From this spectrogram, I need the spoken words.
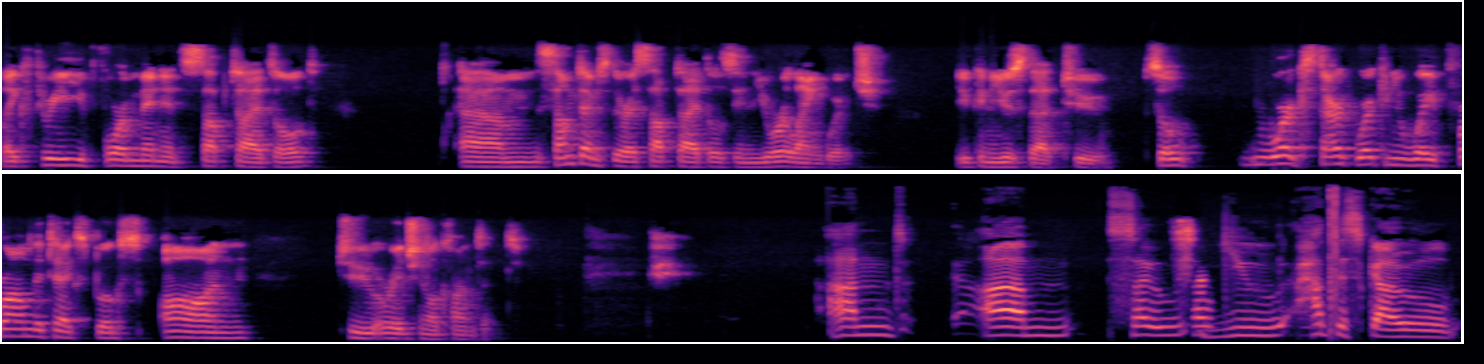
like three, four minutes subtitled. Um, sometimes there are subtitles in your language you can use that too. So work, start working your way from the textbooks on to original content. And um, so you had this goal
